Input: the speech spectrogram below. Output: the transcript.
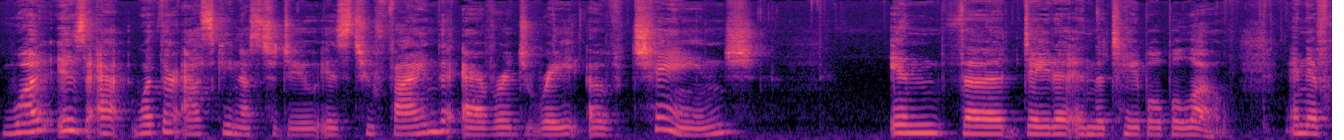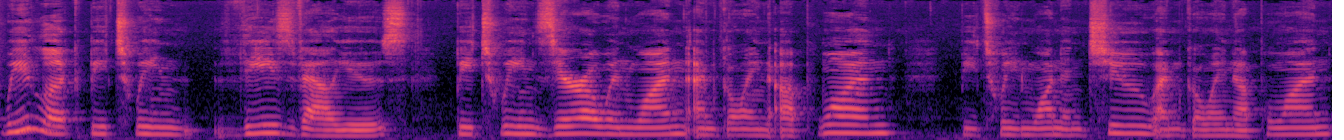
what is at, what they're asking us to do is to find the average rate of change in the data in the table below. And if we look between these values, between 0 and 1, I'm going up 1. Between 1 and 2, I'm going up 1.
